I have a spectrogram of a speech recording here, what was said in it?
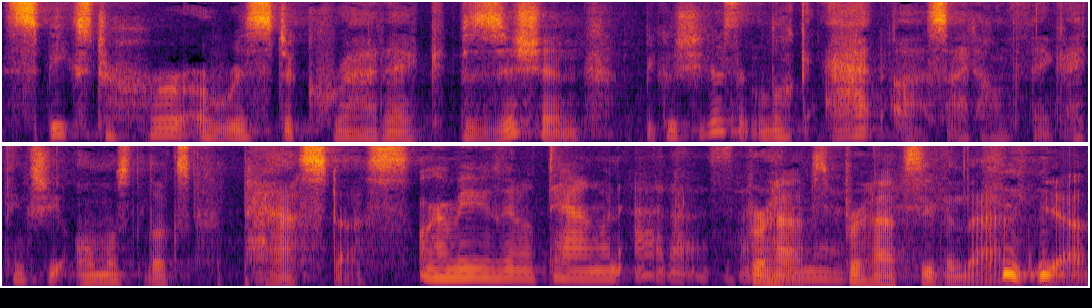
speaks to her aristocratic position because she doesn't look at us, I don't think. I think she almost looks past us. or maybe a little down at us. Perhaps, perhaps even that, yeah.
